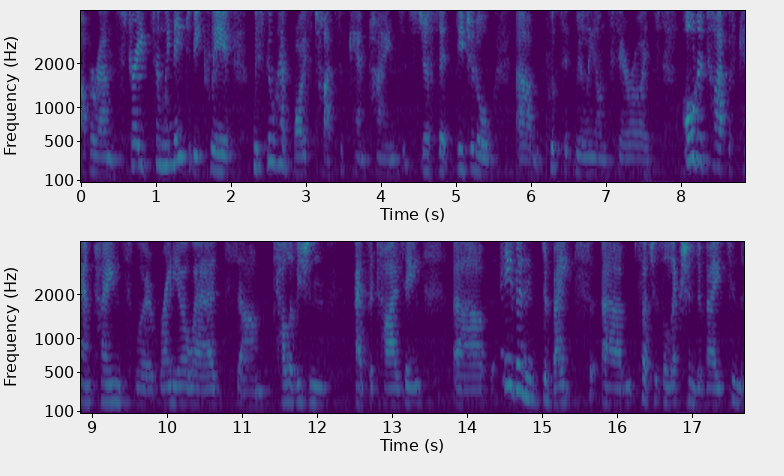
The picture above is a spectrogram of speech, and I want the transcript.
up around the streets, and we need to be clear we still have both types of campaigns. It's just that digital um, puts it really on steroids. Older type of campaigns were radio ads, um, television advertising, uh, even debates um, such as election debates in the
